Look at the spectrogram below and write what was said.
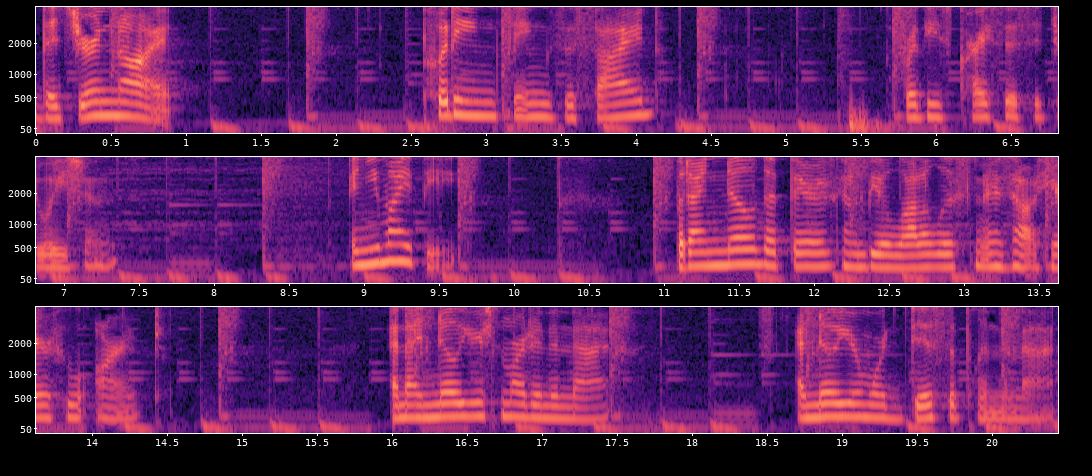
that you're not putting things aside for these crisis situations? And you might be. But I know that there's going to be a lot of listeners out here who aren't. And I know you're smarter than that. I know you're more disciplined than that.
